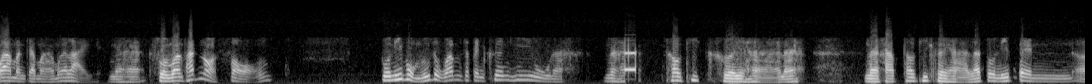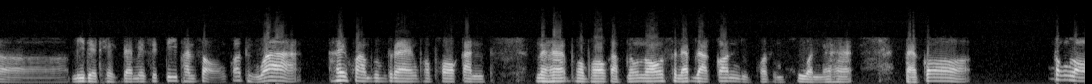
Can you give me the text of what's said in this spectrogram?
ว่ามันจะมาเมื่อไหร่นะฮะส่วนวันพัดนอดสองตัวนี้ผมรู้สึกว่ามันจะเป็นเครื่องฮิ้วนะนะฮะเท่าที่เคยหานะนะครับ เท่าที่เคยหาแล้วตัวนี้เป็นเอ่อ MediaTek Dimensity พันสองก็ถือว่า ให้ความรุนแรงพอๆกันนะฮะ พอๆกับน้องๆ Snapdragon อยู่พอสมควรนะฮะ แต่ก็ต้องรอ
